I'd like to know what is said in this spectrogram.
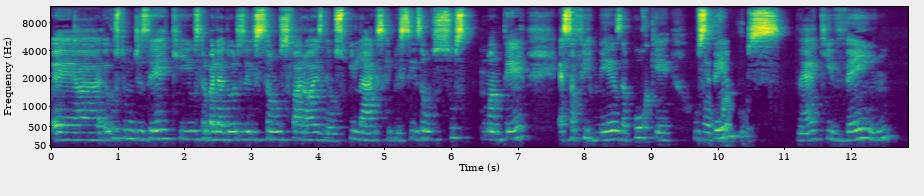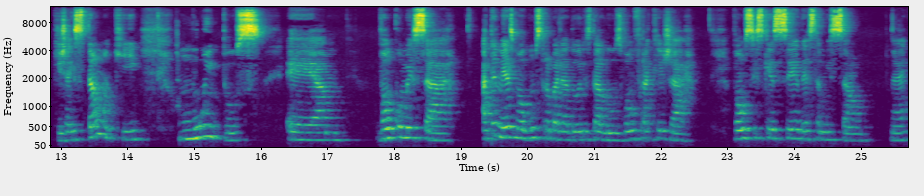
é, eu costumo dizer que os trabalhadores eles são os faróis, né, os pilares que precisam manter essa firmeza, porque os Exato. tempos né, que vêm, que já estão aqui, muitos é, vão começar até mesmo alguns trabalhadores da luz vão fraquejar, vão se esquecer dessa missão, né?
